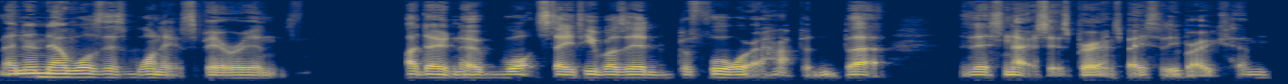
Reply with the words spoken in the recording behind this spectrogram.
And then there was this one experience. I don't know what state he was in before it happened, but this next experience basically broke him.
